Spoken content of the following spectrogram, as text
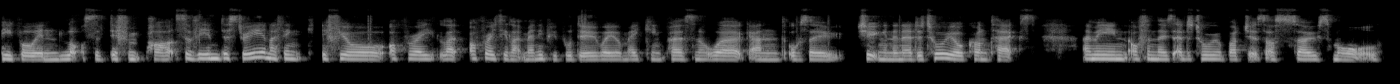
people in lots of different parts of the industry. And i think if you're operate like operating like many people do where you're making personal work and also shooting in an editorial context i mean often those editorial budgets are so small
